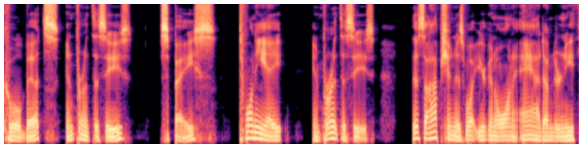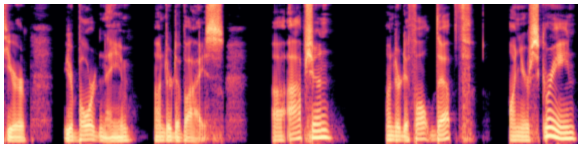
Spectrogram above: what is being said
cool bits in parentheses, space, 28 in parentheses. This option is what you're going to want to add underneath your, your board name under device. Uh, option under default depth on your screen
